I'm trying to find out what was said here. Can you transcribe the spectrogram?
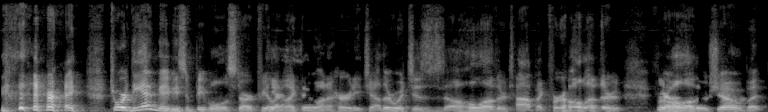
right toward the end maybe some people will start feeling yes. like they want to hurt each other which is a whole other topic for a whole other for yeah. a whole other show but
